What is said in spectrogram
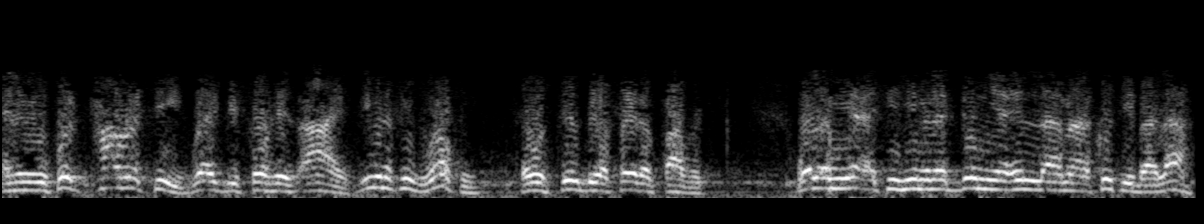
and he will put poverty right before his eyes. Even if he's wealthy, he will still be afraid of poverty. ولم يأته من الدنيا إلا ما كتب له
